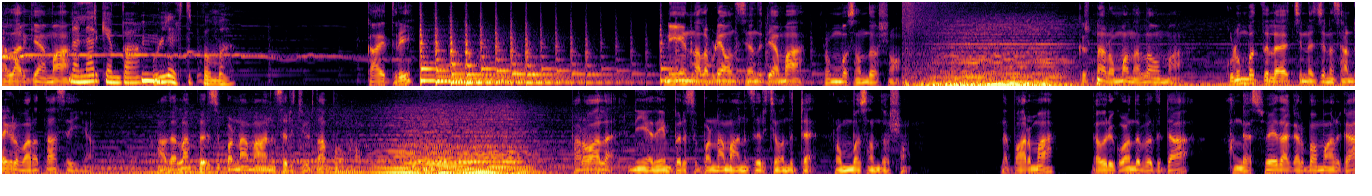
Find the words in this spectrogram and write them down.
நல்லா இருக்கியாம்மா நல்லா இருக்கேன்ப்பா உள்ள எடுத்துட்டு போமா காயத்ரி நீயும் நல்லபடியாக வந்து சேர்ந்துட்டியாம்மா? ரொம்ப சந்தோஷம். கிருஷ்ணா ரொம்ப நல்லவம்மா. குடும்பத்தில் சின்ன சின்ன சண்டைகள் வரத்தான் செய்யும். அதெல்லாம் பெருசு பண்ணாமல் அனுசரிச்சுட்டு தான் போகணும். பரவாயில்ல நீ எதையும் பெருசு பண்ணாமல் அனுசரித்து வந்துட்ட. ரொம்ப சந்தோஷம். இந்த பாருமா கௌரி குழந்தை பார்த்துட்டா அங்கே ஸ்வேதா கர்ப்பமாக இருக்கா?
